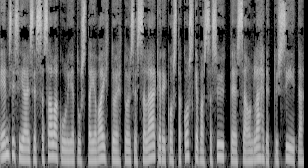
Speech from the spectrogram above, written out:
Ensisijaisessa salakuljetusta ja vaihtoehtoisessa lääkerikosta koskevassa syytteessä on lähdetty siitä,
